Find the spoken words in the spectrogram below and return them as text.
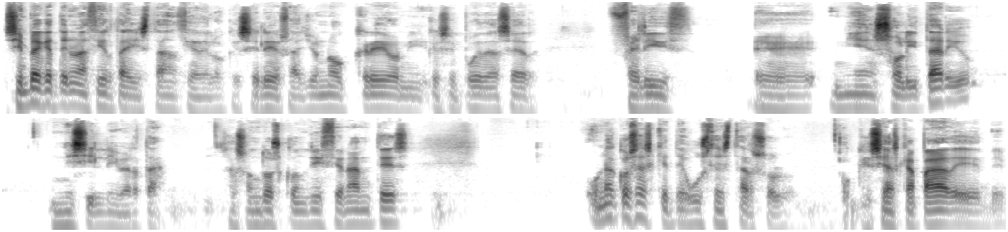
Siempre hay que tener una cierta distancia de lo que se lee. O sea, yo no creo ni que se pueda ser feliz eh, ni en solitario ni sin libertad. O sea, son dos condicionantes. Una cosa es que te guste estar solo o que seas capaz de, de,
